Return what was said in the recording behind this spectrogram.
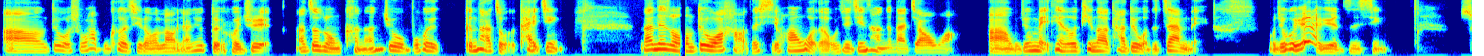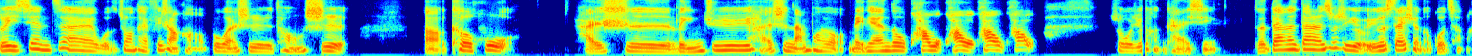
啊对我说话不客气的，我老娘就怼回去。那这种可能就不会跟他走得太近。那那种对我好的、喜欢我的，我就经常跟他交往啊，我就每天都听到他对我的赞美，我就会越来越自信。所以现在我的状态非常好，不管是同事、呃客户，还是邻居，还是男朋友，每天都夸我、夸我、夸我、夸我，所以我就很开心。这当然，当然这是有一个筛选的过程啊。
